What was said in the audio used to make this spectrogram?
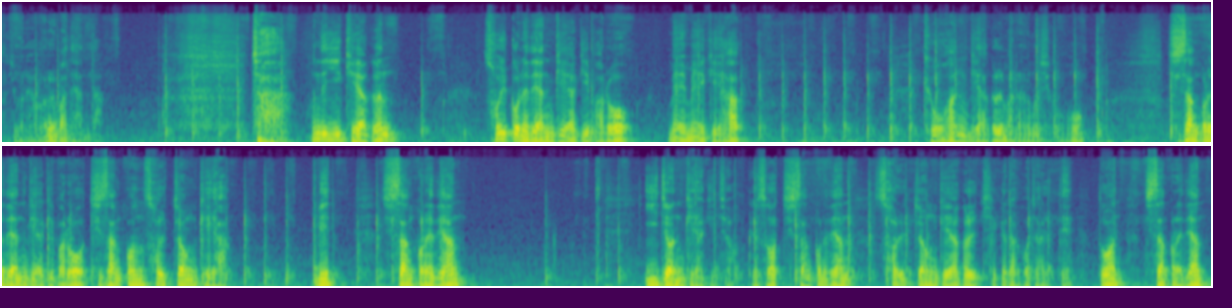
토지거래 허가를 받아야 한다. 자, 근데 이 계약은 소유권에 대한 계약이 바로 매매 계약, 교환 계약을 말하는 것이고 지상권에 대한 계약이 바로 지상권 설정 계약 및 지상권에 대한 이전 계약이죠. 그래서 지상권에 대한 설정 계약을 체결하고자 할 때 또한 지상권에 대한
